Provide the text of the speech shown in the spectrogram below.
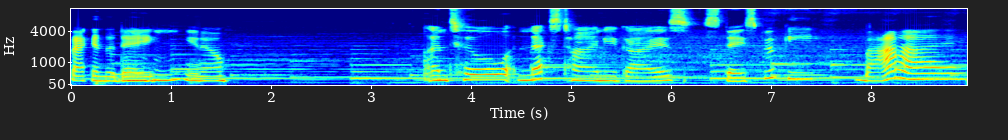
back in the day. Mhm. You know. Until next time, you guys, stay spooky. Bye.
